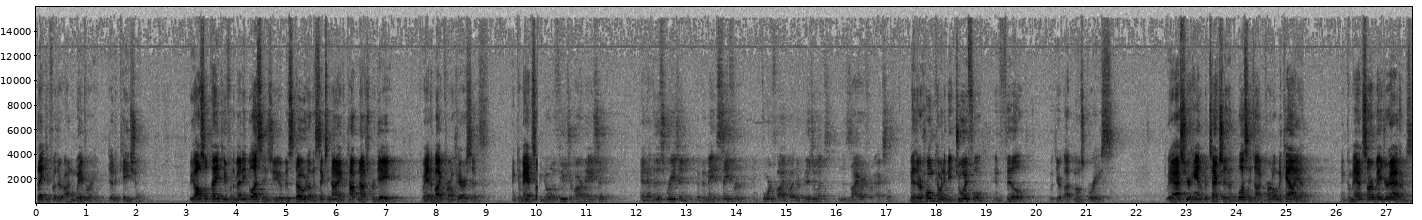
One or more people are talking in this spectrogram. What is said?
Thank you for their unwavering dedication. We also thank you for the many blessings you have bestowed on the 69th Top Notch Brigade, commanded by Colonel Harrison, and Command Sergeant. We know the future of our nation and of this region have been made safer and fortified by their vigilance and desire for excellence. May their homecoming be joyful and filled with your utmost grace. We ask your hand of protection and the blessings on Colonel McCallion and Command Sergeant Major Adams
